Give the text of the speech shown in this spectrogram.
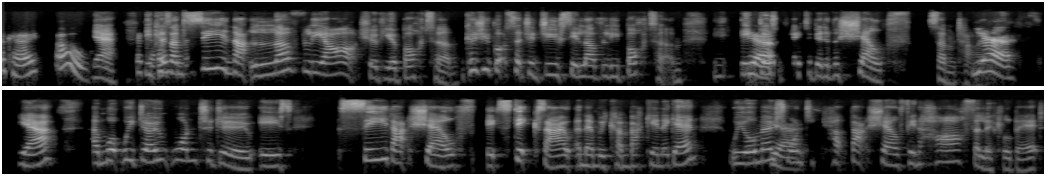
Okay. Oh, Yeah, okay. because I'm seeing that lovely arch of your bottom. Because you've got such a juicy, lovely bottom, it Yeah. does create a bit of a shelf sometimes. yes. Yeah. And what we don't want to do is see that shelf, it sticks out, and then we come back in again. We almost want to cut that shelf in half a little bit.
